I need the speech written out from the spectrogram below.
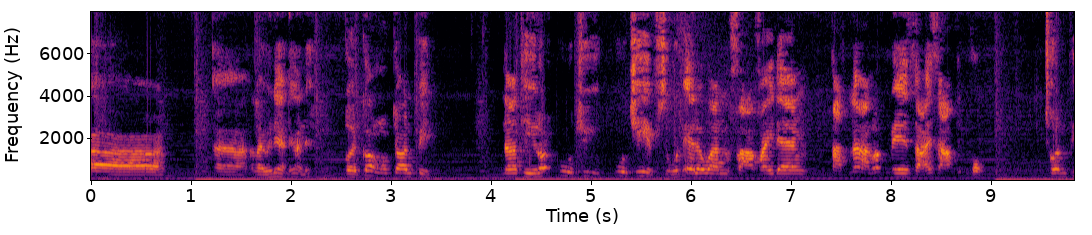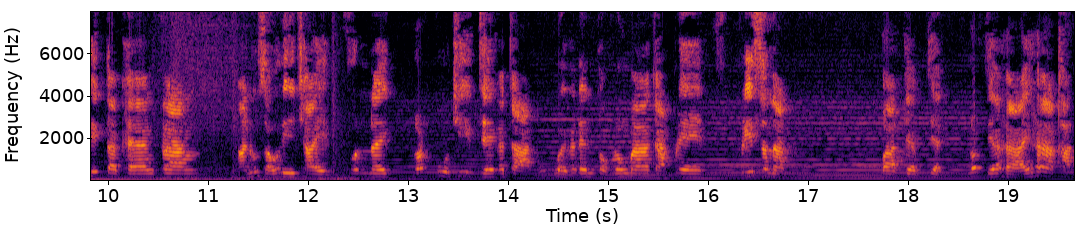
อ่าอ่าอะไรวะเนี่ยเดี๋ยวก่อนเนี่ยเปิดกล้องวงจรปิด นาทีรถกู้ชีพกู้ชีพศูนย์เอราวันฝ่าไฟแดง ตัดหน้ารถเมล์สาย 36 ชนพลิกตะแคงกลางอนุสาวรีย์ชัย คนในรถกู้ชีพเทกระจาดผู้ป่วยกระเด็นตกลงมาจากเปลปริศนัดบาดเจ็บเจ็ดรถเสียหาย5คัน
